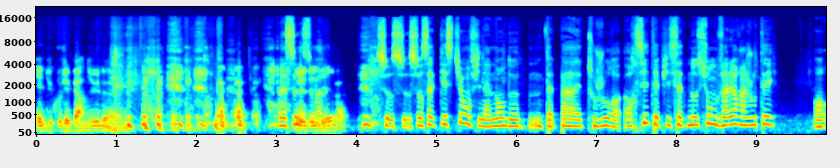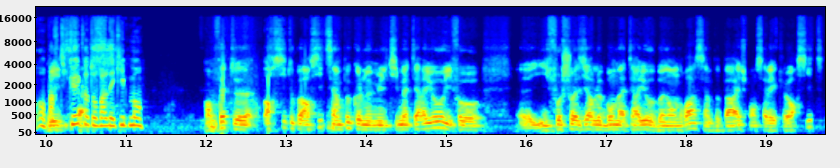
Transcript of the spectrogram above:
Et du coup, j'ai perdu le, bah, Sur, cette question, finalement, de peut-être pas être toujours hors site, et puis cette notion de valeur ajoutée, en, particulier quand on parle d'équipement. En fait, euh, hors site ou pas hors site, c'est un peu comme le multimatériau. Il faut, euh, il faut choisir le bon matériau au bon endroit. C'est un peu pareil, je pense, avec le hors-site.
